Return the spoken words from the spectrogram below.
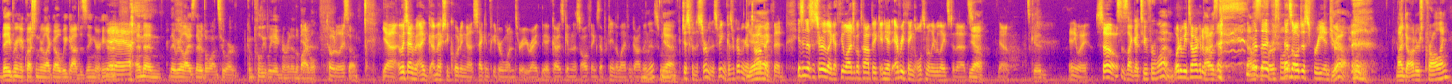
They bring a question, they're like, "Oh, we got the zinger here," Yeah, yeah, yeah. and then they realize they're the ones who are completely ignorant of the Bible. totally. So Yeah, which I'm, I, I'm actually quoting uh, Second Peter one three, right? That God has given us all things that pertain to life and godliness. We- Yeah. just for the sermon this week, because we're covering a topic that isn't necessarily like a theological topic, and yet everything ultimately relates to that. So, Yeah. yeah. it's good. Anyway, so This is like a two for one. what are we talking about? was that was that's, the first one? That's all just free intro. Yeah. My daughter's crawling.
